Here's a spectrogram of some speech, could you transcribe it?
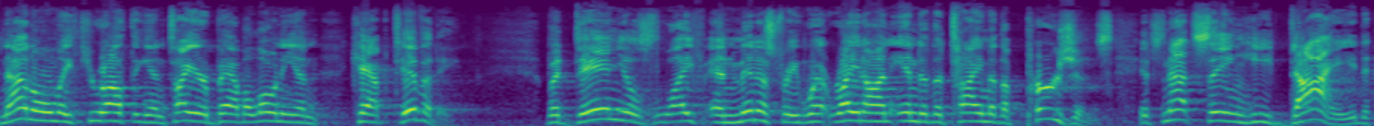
not only throughout the entire Babylonian captivity, but Daniel's life and ministry went right on into the time of the Persians. It's not saying he died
